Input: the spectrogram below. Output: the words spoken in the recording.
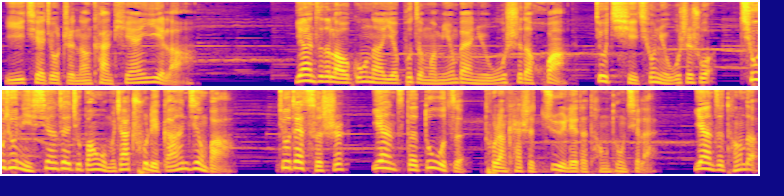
一切就只能看天意了。燕子的老公呢，也不怎么明白女巫师的话，就祈求女巫师说：“求求你现在就帮我们家处理干净吧。”就在此时，燕子的肚子突然开始剧烈的疼痛起来，燕子疼的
